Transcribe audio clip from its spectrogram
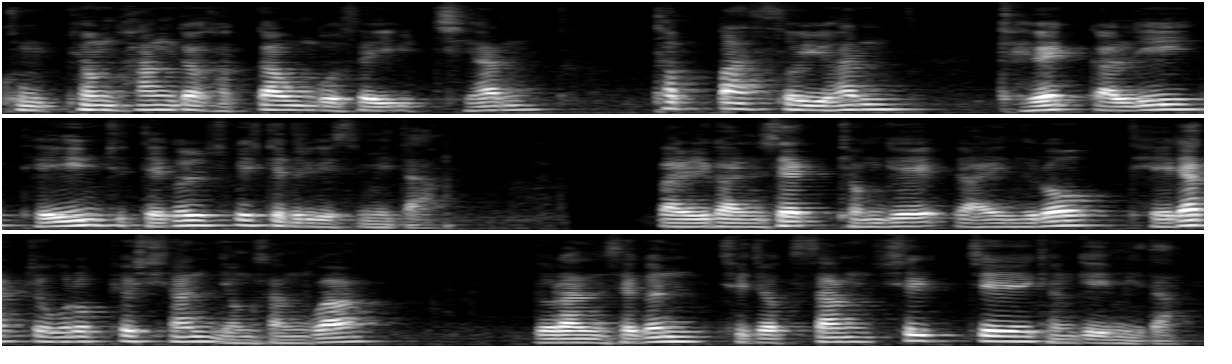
궁평항과 가까운 곳에 위치한 텃밭 소유한 계획관리 대인주택을 소개시켜 드리겠습니다. 빨간색 경계 라인으로 대략적으로 표시한 영상과 노란색은 지적상 실제 경계입니다.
